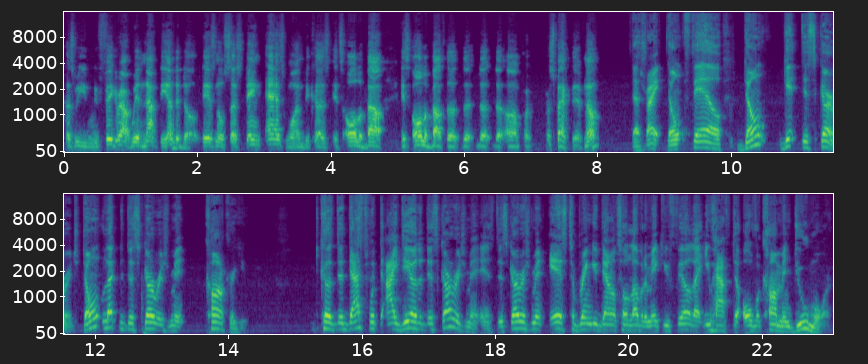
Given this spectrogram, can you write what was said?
because we we figure out we're not the underdog. There's no such thing as one because it's all about it's all about the the the, the um per- perspective. No, That's right. Don't fail. Don't get discouraged. Don't let the discouragement conquer you. Because that's what the idea of the discouragement is. Discouragement is to bring you down to a level to make you feel that you have to overcome and do more.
